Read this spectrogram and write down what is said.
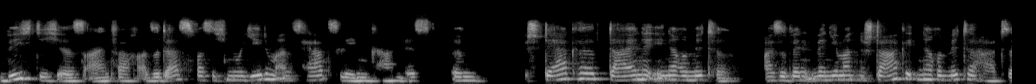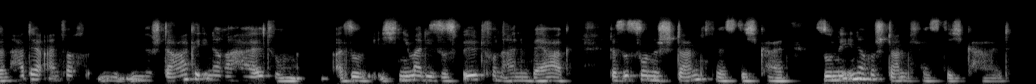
wichtig ist einfach, also das, was ich nur jedem ans Herz legen kann, ist, ähm, stärke deine innere Mitte. Also wenn, wenn jemand eine starke innere Mitte hat, dann hat er einfach eine starke innere Haltung. Also ich nehme mal dieses Bild von einem Berg. Das ist so eine Standfestigkeit, so eine innere Standfestigkeit.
